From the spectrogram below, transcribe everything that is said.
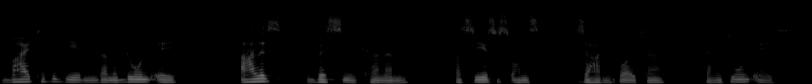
weitergegeben, damit du und ich alles wissen können, was Jesus uns sagen wollte damit du und ich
